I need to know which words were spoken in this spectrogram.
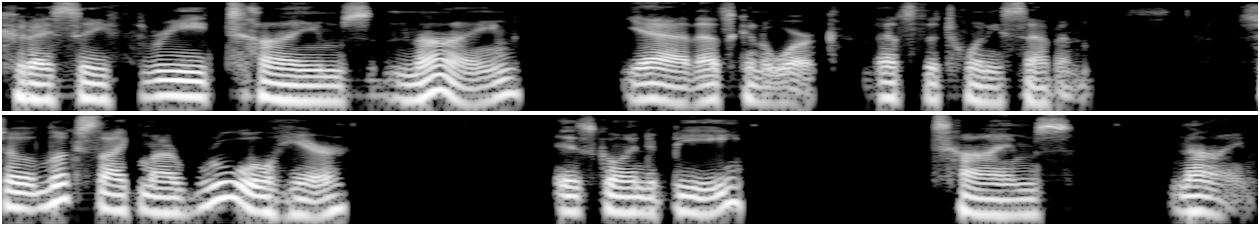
Could I say 3 times 9? Yeah, that's going to work. That's the 27. So it looks like my rule here is going to be times 9.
